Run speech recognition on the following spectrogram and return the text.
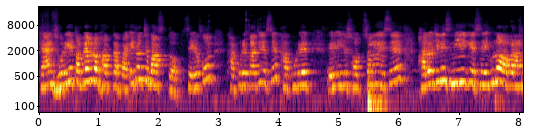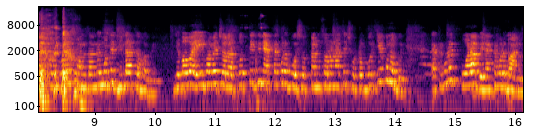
ফ্যান ঝরিয়ে তবে আমরা ভাতটা পাই। এটা হচ্ছে বাস্তব। সেরকম ঠাকুরের কাছে এসে ঠাকুরের এই যে সৎসঙ্গে এসে ভালো জিনিস নিয়ে গিয়ে সেইগুলো আবার আমাদের পরিবারের সন্তানদের মধ্যে বিলাতে হবে। যে বাবা, এইভাবে চলার প্রত্যেকদিন একটা করে বই, সত্যানুসরণ আছে, ছোট বই যে কোনো বই, একটা করে পড়াবেন, একটা করে বাণী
